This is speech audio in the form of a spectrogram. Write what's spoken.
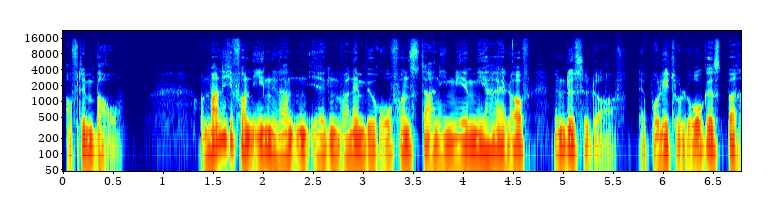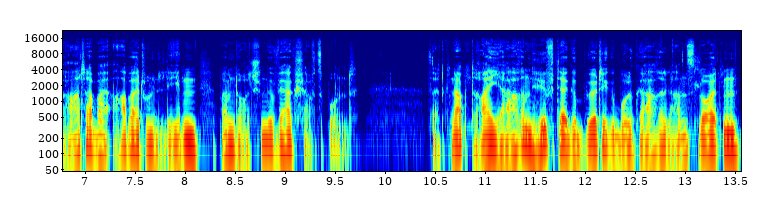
auf dem Bau. Und manche von ihnen landen irgendwann im Büro von Stanimir Mihailov in Düsseldorf. Der Politologe ist Berater bei Arbeit und Leben beim Deutschen Gewerkschaftsbund. Seit knapp drei Jahren hilft der gebürtige Bulgare Landsleuten,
